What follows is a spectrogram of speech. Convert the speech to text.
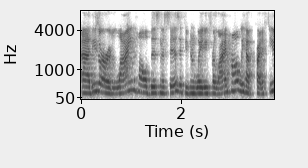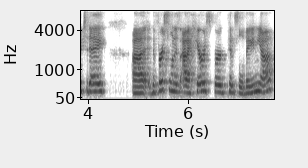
uh, these are our line haul businesses. If you've been waiting for line haul, we have quite a few today. Uh, the first one is out of Harrisburg, Pennsylvania.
